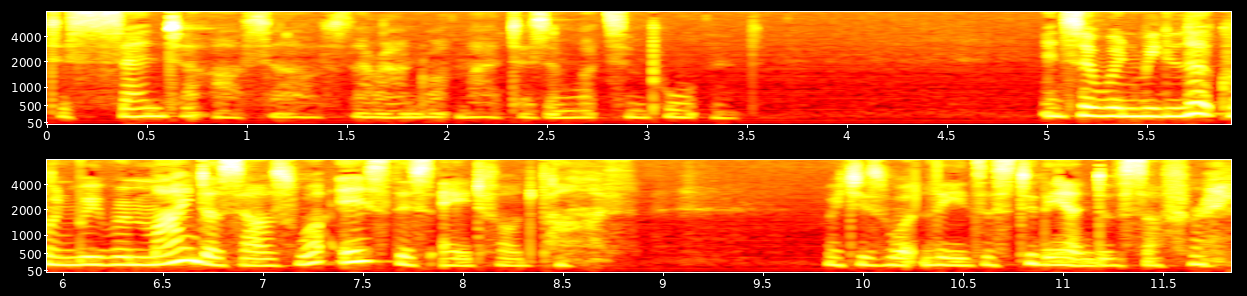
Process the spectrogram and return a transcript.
to center ourselves around what matters and what's important. And so when we look, when we remind ourselves, what is this Eightfold Path? Which is what leads us to the end of suffering.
